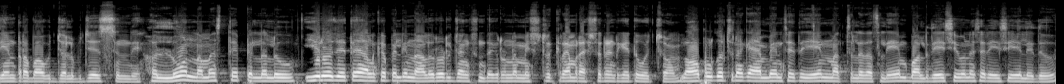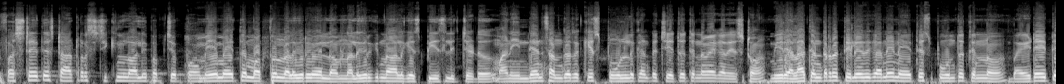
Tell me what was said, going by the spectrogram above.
దేంట్రా బాబు జలుబు చేసింది. హలో నమస్తే పిల్లలు. ఈ రోజు అయితే అలకపల్లి నాలుగు రోడ్ల జంక్షన్ దగ్గర ఉన్న మిస్టర్ క్రామ్ రెస్టారెంట్కి అయితే వచ్చాం. లోపలికి వచ్చినాక అంబియన్స్ అయితే ఏం నచ్చలేదు. అసలు ఏం బాగాలేదు ఏసీ ఉన్నా సరే ఏసీ లేదు ఫస్ట్ అయితే స్టార్టర్స్ చికెన్ లాలీపాప్ చెప్పాం. మేమైతే మొత్తం నలుగురు వెళ్ళాం. నలుగురికి నాలుగైదు పీసులు ఇచ్చాడు. మన ఇండియన్స్ అందరికి స్పూన్ల కంటే చేతితో తినమే కదా ఇష్టం. మీరు ఎలా తింటారో తెలియదు కానీ నేనైతే స్పూన్తో తిన్నాం. బయట అయితే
